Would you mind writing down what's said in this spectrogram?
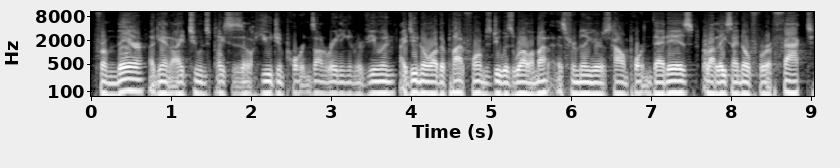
from there. Again, iTunes places a huge importance on rating and reviewing. I do know other platforms do as well. I'm not as familiar as how important that is, but at least I know for a fact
